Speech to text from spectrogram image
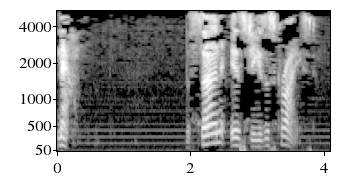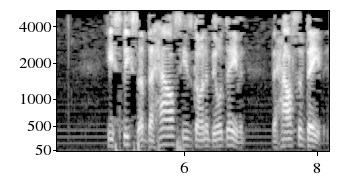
Now, the Son is Jesus Christ. He speaks of the house he's going to build David, the house of David.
